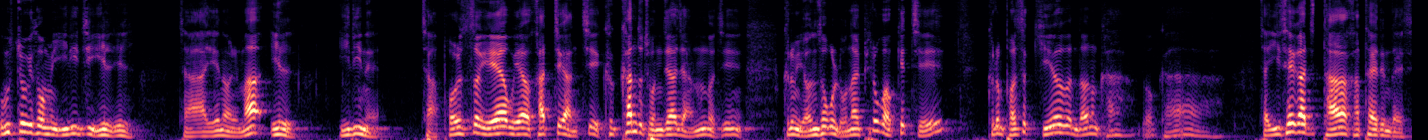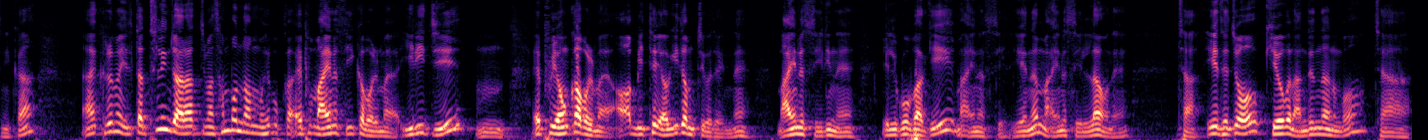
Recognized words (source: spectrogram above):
음수 쪽에서 오면 1이지, 1, 1. 자, 얘는 얼마? 1. 1이네. 자, 벌써 얘하고 얘가 같지가 않지? 극한도 존재하지 않는 거지. 그럼 연속을 논할 필요가 없겠지? 그럼 벌써 기억은 너는 가. 너 가. 자, 이 세 가지 다 같아야 된다 했으니까. 아, 그러면 일단 틀린 줄 알았지만 3번도 한번 해볼까? F-2값 얼마야? 1이지? 음. F0값 얼마야? 아, 밑에 여기 점 찍어져 있네. 마이너스 1이네. 1 곱하기 마이너스 1. 얘는 마이너스 1 나오네. 자, 이해되죠? 기억은 안 된다는 거. 자,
